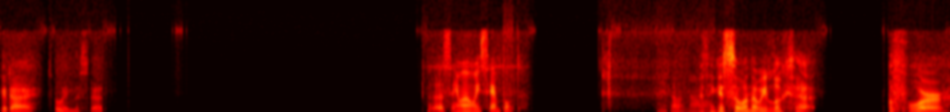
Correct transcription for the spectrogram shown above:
Good eye. Totally missed that. Is that the same one we sampled? I don't know. I think it's the one that we looked at before.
